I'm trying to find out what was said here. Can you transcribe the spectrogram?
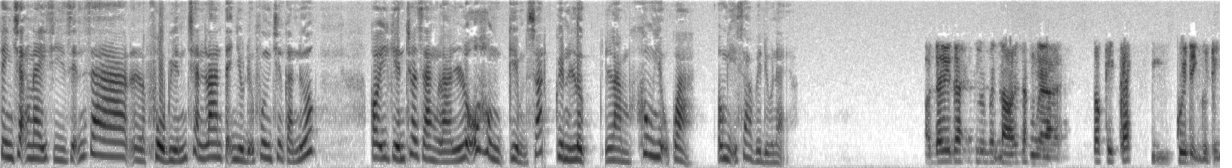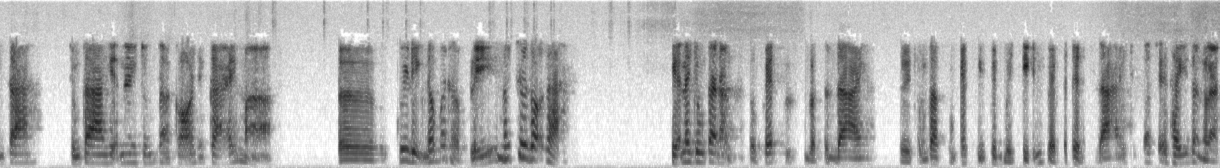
Tình trạng này thì diễn ra là phổ biến tràn lan tại nhiều địa phương trên cả nước có ý kiến cho rằng là lỗ hồng kiểm soát quyền lực làm không hiệu quả. Ông nghĩ sao về điều này? Ở đây đây tôi vẫn nói rằng là do cái cách quy định của chúng ta, chúng ta hiện nay chúng ta có những cái mà uh, quy định nó bất hợp lý, nó chưa rõ ràng. Hiện nay chúng ta đang tổng kết luật đất đai, rồi chúng ta cũng kết nghị quyết 19 về vấn đề đất đai, chúng ta sẽ thấy rằng là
